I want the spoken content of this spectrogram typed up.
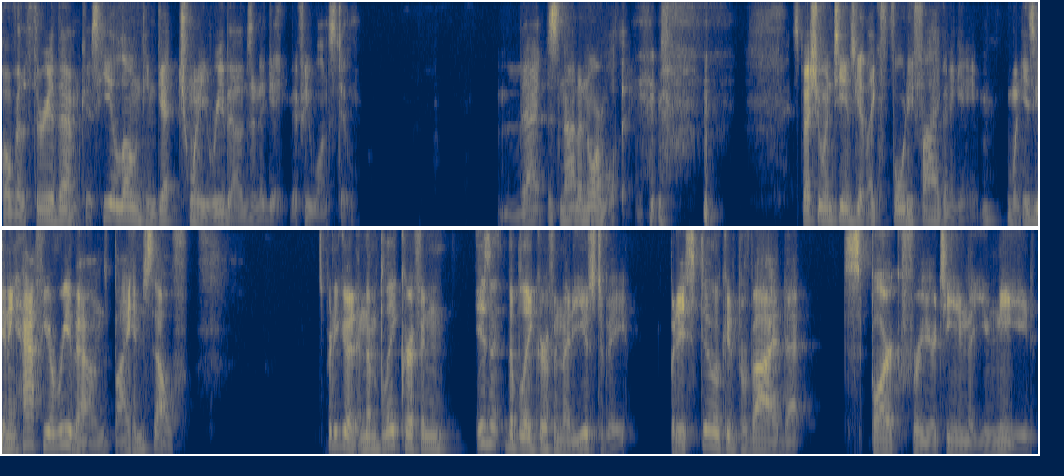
over the three of them because he alone can get 20 rebounds in a game if he wants to. That is not a normal thing. Especially when teams get like 45 in a game. When he's getting half your rebounds by himself. Pretty good. And then Blake Griffin isn't the Blake Griffin that he used to be, but he still could provide that spark for your team that you need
